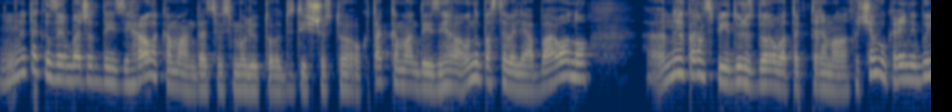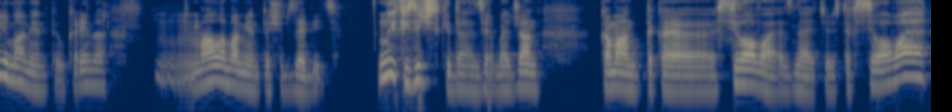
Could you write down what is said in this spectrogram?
Ну і так Азербайджан де і зіграла команда 28 лютого 2006 року. Так команда і зіграла. Вони поставили оборону. Е, Ну і в принципі і дуже здорово так тримала. Хоча в Україні були моменти. Україна мало момента, чтобы забить. Ну и физически, да, Азербайджан команда такая силовая, знаете, то есть так силовая,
